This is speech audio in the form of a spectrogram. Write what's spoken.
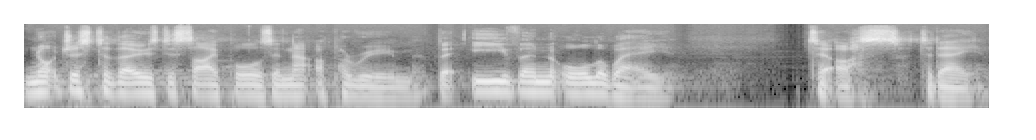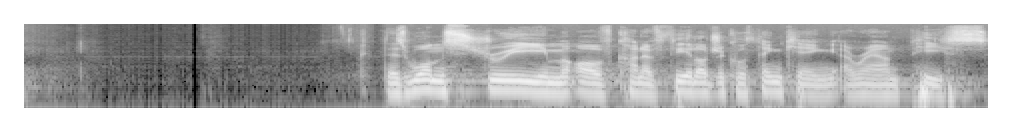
not just to those disciples in that upper room, but even all the way to us today. There's one stream of kind of theological thinking around peace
